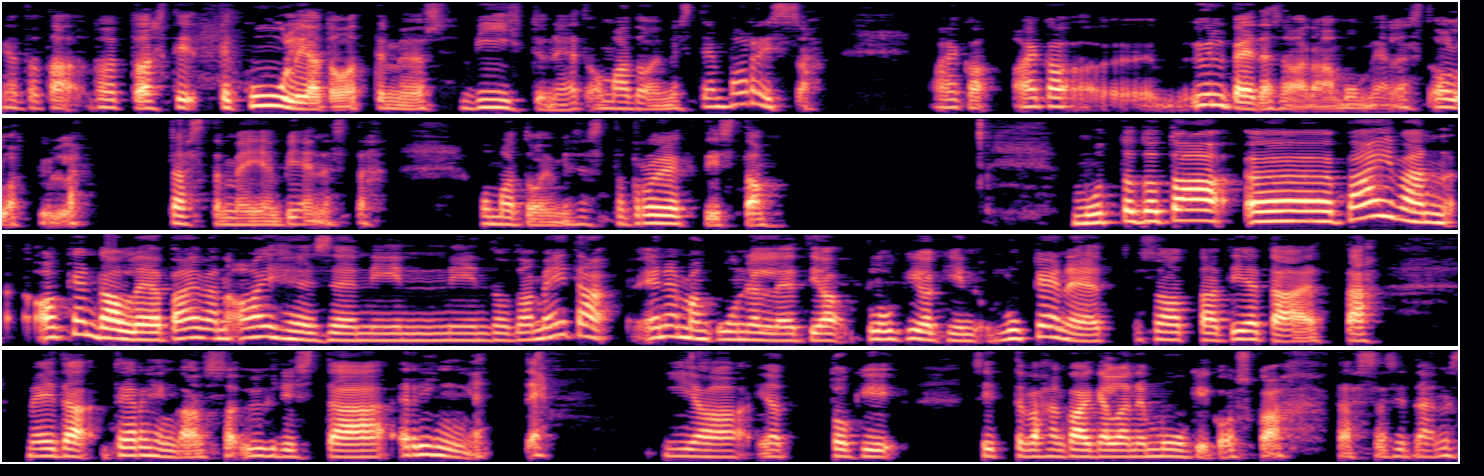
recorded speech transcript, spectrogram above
ja tota, toivottavasti te kuulijat olette myös viihtyneet omatoimisten parissa. Aika, aika ylpeitä saadaan mun mielestä olla kyllä tästä meidän pienestä omatoimisesta projektista. Mutta tota, päivän agendalle ja päivän aiheeseen, niin, niin tota, meitä enemmän kuunnelleet ja blogiakin lukeneet saattaa tietää, että meitä Terhin kanssa yhdistää ringette. Ja, ja toki sitten vähän kaikenlainen muukin, koska tässä sitä nyt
